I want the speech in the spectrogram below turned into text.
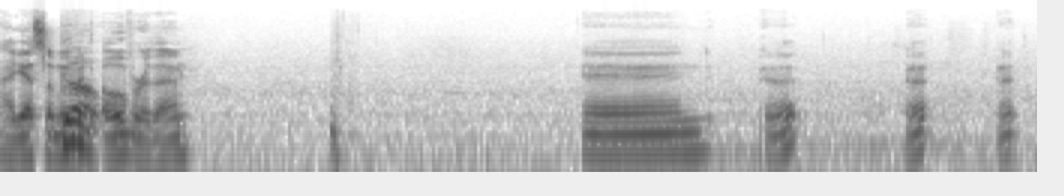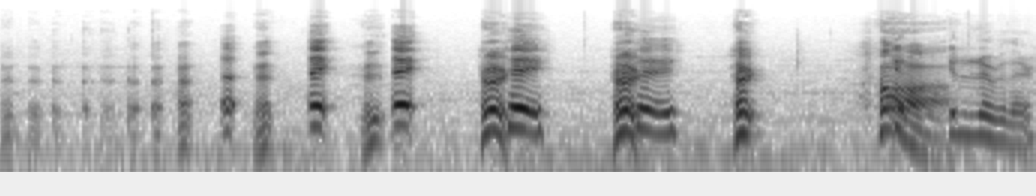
I guess I'll move go. it over then. And. Uh, uh, uh, uh, uh, uh, uh, uh, uh hey, hey, hey, hey, hey, hey, hey. Get, get it over there.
